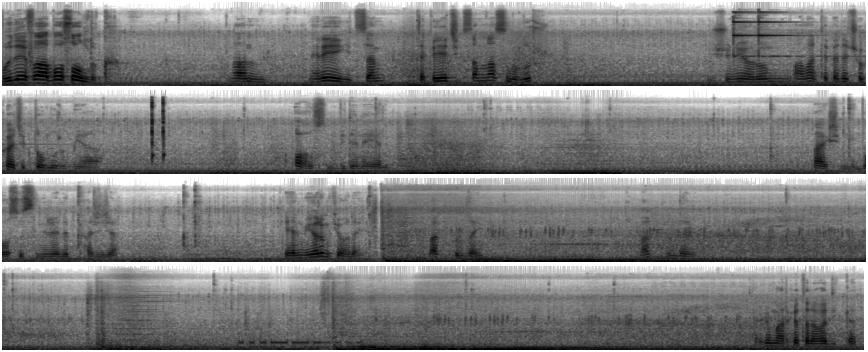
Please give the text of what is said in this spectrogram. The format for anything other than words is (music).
Bu defa boss olduk. Lan nereye gitsem, tepeye çıksam nasıl olur? Düşünüyorum ama tepede çok acıkta olurum ya. Olsun bir deneyelim. Bak şimdi boss'u sinir edip kaçacağım. Gelmiyorum ki oraya. Bak buradayım. Bak buradayım. Takım arka tarafa dikkat.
